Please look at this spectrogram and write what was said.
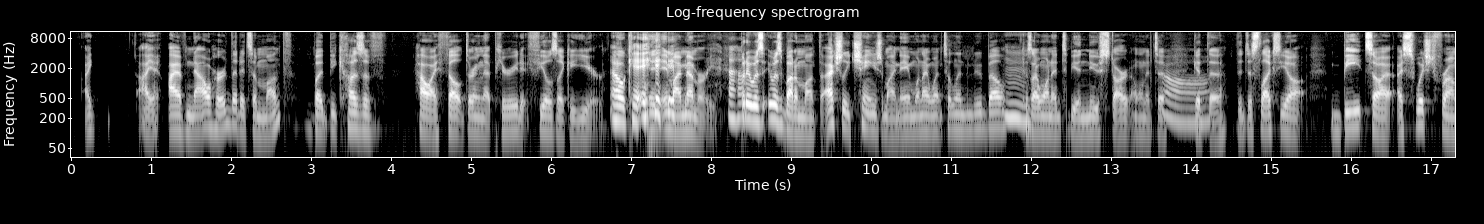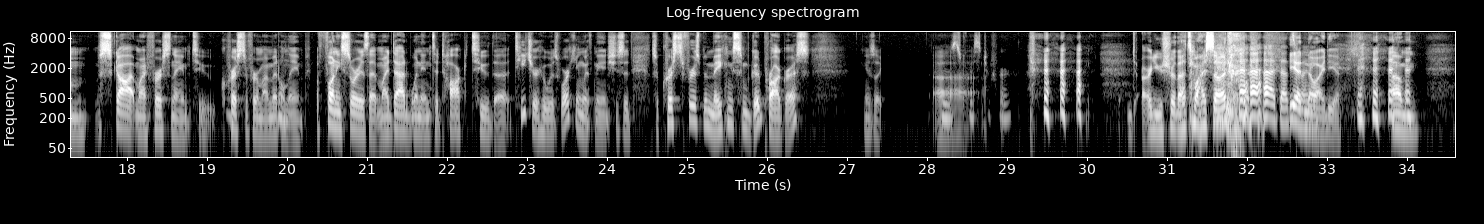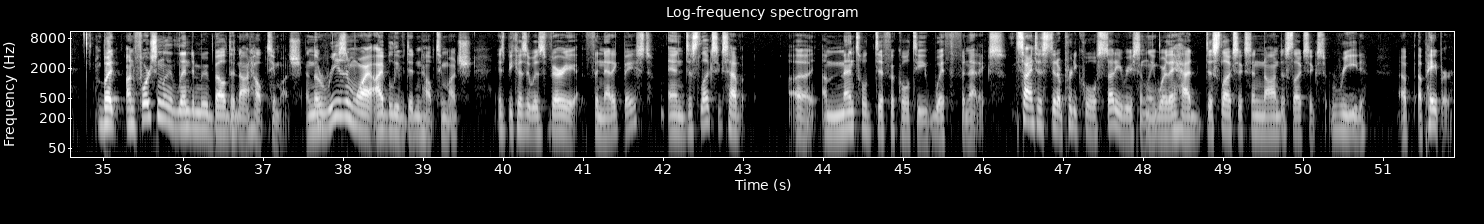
I I have now heard that it's a month, but because of how I felt during that period, it feels like a year Okay. in, in my memory. But it was it was about a month. I actually changed my name when I went to Lindamood-Bell because I wanted to be a new start. I wanted to Aw. get the the dyslexia beat. So I, I switched from Scott, my first name, to Christopher, my middle name. A funny story is that my dad went in to talk to the teacher who was working with me, and she said, "So Christopher's been making some good progress." He was like, Who's uh, Christopher? "Are you sure that's my son?" That's he had no idea. Um, but unfortunately, Lindamood-Bell did not help too much. And the reason why I believe it didn't help too much is because it was very phonetic based, and dyslexics have a, a mental difficulty with phonetics. Scientists did a pretty cool study recently where they had dyslexics and non dyslexics read a, a paper.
